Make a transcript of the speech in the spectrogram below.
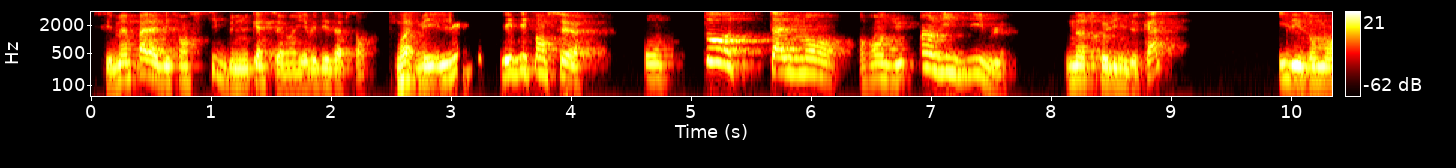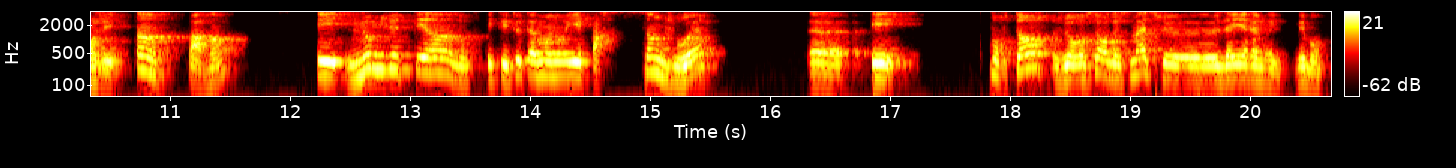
c'est même pas la défense type de Newcastle, hein, il y avait des absents. Ouais. Mais les, les défenseurs ont totalement rendu invisible notre ligne de 4. Ils les ont mangés un par un. Et nos milieux de terrain donc étaient totalement noyés par cinq joueurs. Euh, et pourtant, je ressors de ce match euh, Zahir Emery. Mais bon,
